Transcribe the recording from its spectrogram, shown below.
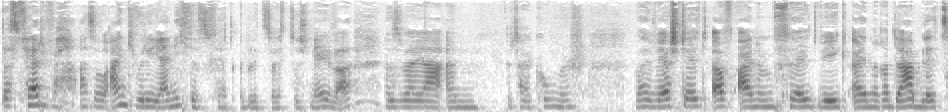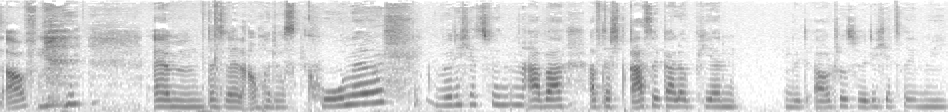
das Pferd war, also eigentlich wurde ja nicht das Pferd geblitzt, weil es zu schnell war. Das wäre ja ähm, total komisch. Weil wer stellt auf einem Feldweg einen Radarblitz auf? ähm, das wäre auch etwas komisch, würde ich jetzt finden. Aber auf der Straße galoppieren mit Autos würde ich jetzt irgendwie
